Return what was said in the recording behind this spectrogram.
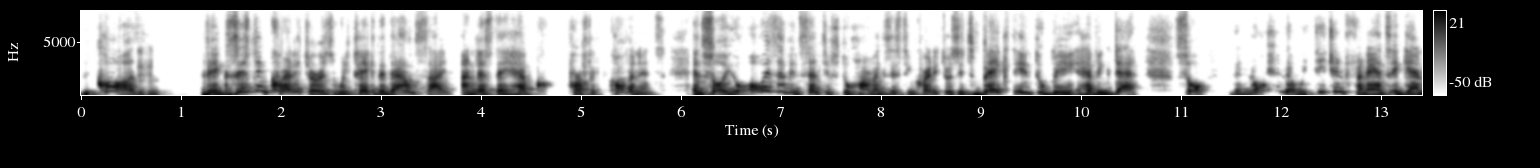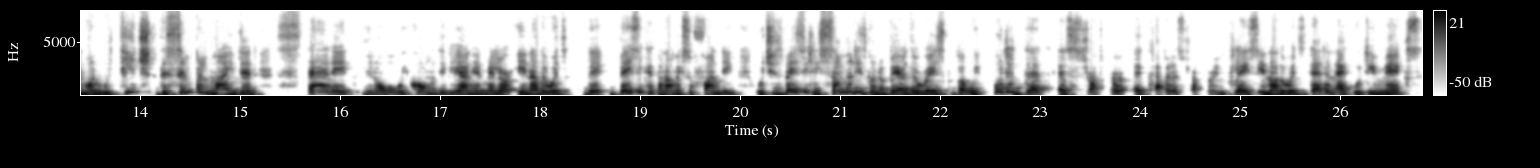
Because mm-hmm. the existing creditors will take the downside unless they have perfect covenants. And so you always have incentives to harm existing creditors. It's baked into being having debt. So the notion that we teach in finance, again, when we teach the simple minded, static, you know, what we call Modigliani and Miller, in other words, the basic economics of funding, which is basically somebody's going to bear the risk, but we put a debt, a structure, a capital structure in place, in other words, debt and equity mix,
